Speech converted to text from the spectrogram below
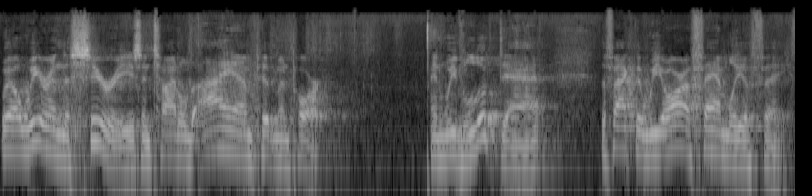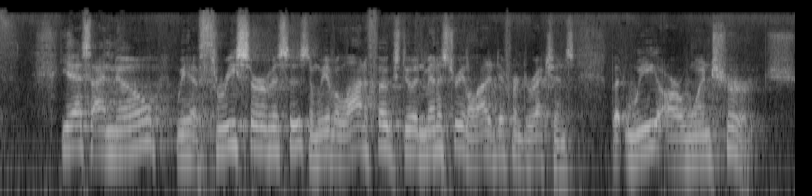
Well, we are in the series entitled I Am Pittman Park. And we've looked at the fact that we are a family of faith. Yes, I know we have three services and we have a lot of folks doing ministry in a lot of different directions, but we are one church.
